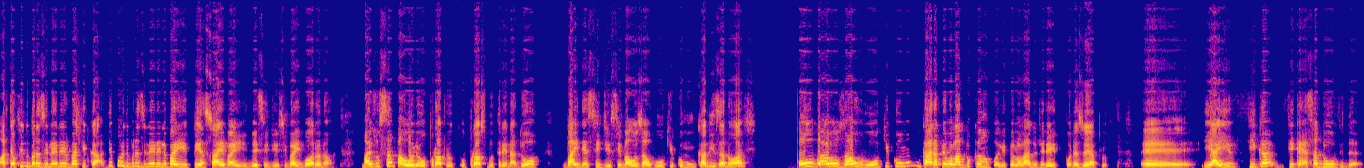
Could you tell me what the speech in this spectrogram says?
até o fim do brasileiro ele vai ficar. Depois do brasileiro ele vai pensar e vai decidir se vai embora ou não. Mas o São Paulo, o próprio o próximo treinador, vai decidir se vai usar o Hulk como um camisa 9 ou vai usar o Hulk como um cara pelo lado do campo, ali pelo lado direito, por exemplo. É, e aí fica, fica essa dúvida.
